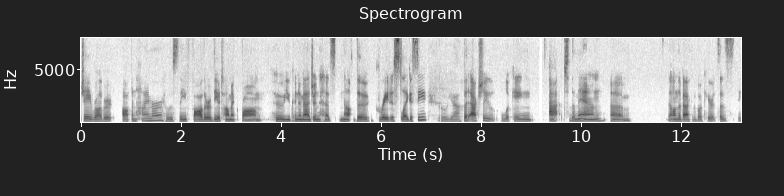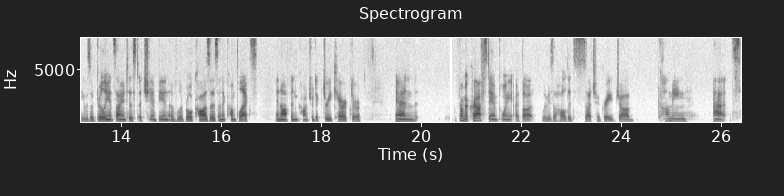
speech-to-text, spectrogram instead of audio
J. Robert Oppenheimer, who is the father of the atomic bomb, who you can imagine has not the greatest legacy. Oh, yeah. But actually, looking at the man, um, on the back of the book here, it says he was a brilliant scientist, a champion of liberal causes, and a complex and often contradictory character. And from a craft standpoint, I thought Louisa Hall did such a great job coming at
